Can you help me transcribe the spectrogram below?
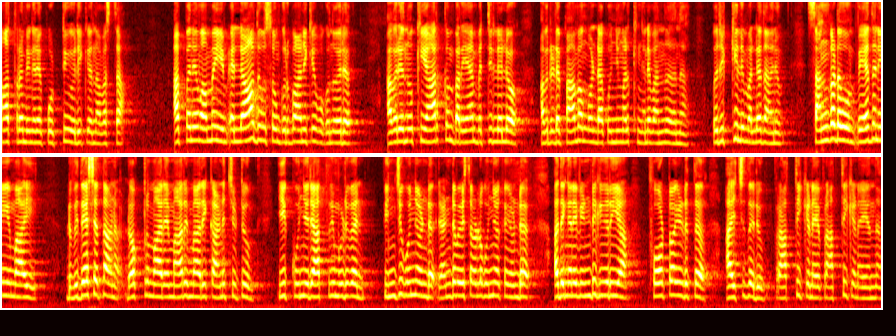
മാത്രം ഇങ്ങനെ പൊട്ടി ഒലിക്കുന്ന അവസ്ഥ. അപ്പനും അമ്മയും എല്ലാ ദിവസവും കുർബാനയ്ക്ക് പോകുന്നവർ അവരെ നോക്കി ആർക്കും പറയാൻ പറ്റില്ലല്ലോ. അവരുടെ പാപം കൊണ്ട് ആ കുഞ്ഞുങ്ങൾക്ക് ഇങ്ങനെ വന്നതെന്ന്. ഒരിക്കലും അല്ലതാനും സങ്കടവും വേദനയുമായി വിദേശത്താണ്. ഡോക്ടർമാരെ മാറി മാറി കാണിച്ചിട്ടും ഈ കുഞ്ഞ് രാത്രി മുഴുവൻ പിഞ്ചു കുഞ്ഞുണ്ട്. രണ്ട് വയസ്സുള്ള കുഞ്ഞൊക്കെയുണ്ട്. അതിങ്ങനെ വിണ്ടുകീറിയ ഫോട്ടോ എടുത്ത് അയച്ചു തരും. പ്രാർത്ഥിക്കണേ പ്രാർത്ഥിക്കണേ എന്ന്.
